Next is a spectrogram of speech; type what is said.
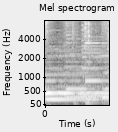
you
